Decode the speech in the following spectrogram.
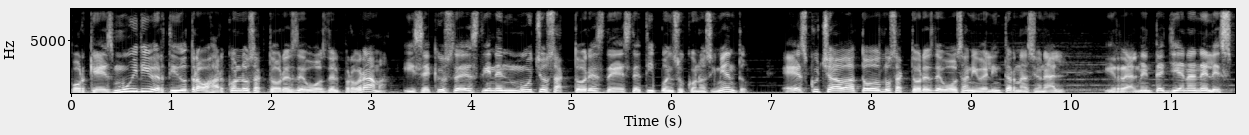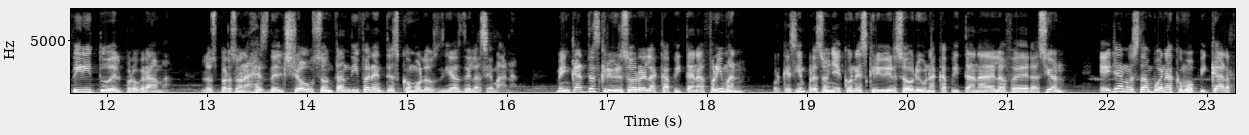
porque es muy divertido trabajar con los actores de voz del programa, y sé que ustedes tienen muchos actores de este tipo en su conocimiento. He escuchado a todos los actores de voz a nivel internacional, y realmente llenan el espíritu del programa. Los personajes del show son tan diferentes como los días de la semana. Me encanta escribir sobre la capitana Freeman, porque siempre soñé con escribir sobre una capitana de la Federación. Ella no es tan buena como Picard,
